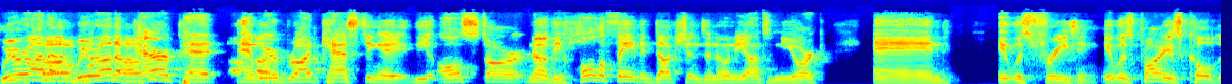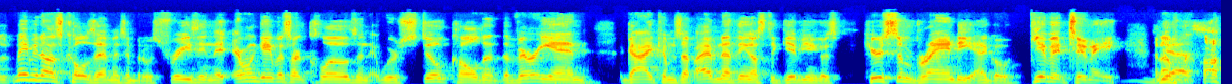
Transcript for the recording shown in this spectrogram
we were on a we were on a parapet and we were broadcasting a the All Star no the Hall of Fame inductions in Oneonta, New York, and it was freezing. It was probably as cold, maybe not as cold as Edmonton, but it was freezing. They, everyone gave us our clothes and we were still cold. And at the very end, a guy comes up, I have nothing else to give you. He goes, Here's some brandy. I go, Give it to me. And yes. I'm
